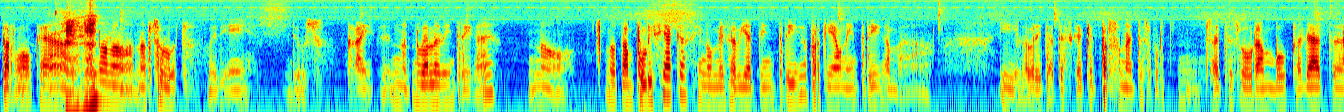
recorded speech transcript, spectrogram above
per lo que... Ahà. No, no, en absolut. Vull dir, dius, carai, novel·la d'intriga, eh? No, no tan policiaca, sinó més aviat d'intriga, perquè hi ha una intriga amb... eh, i la veritat és que aquest personatge es, saps, es veurà embolcallat eh,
